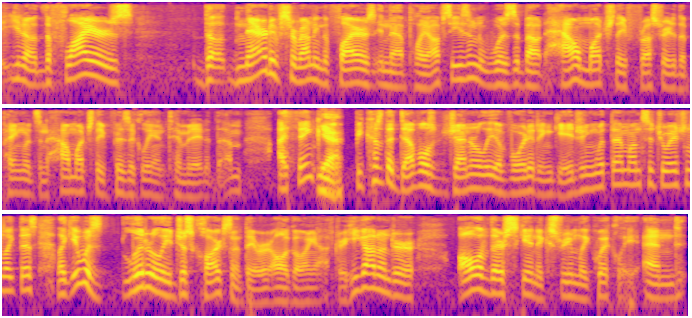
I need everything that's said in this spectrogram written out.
you know, the Flyers the narrative surrounding the Flyers in that playoff season was about how much they frustrated the Penguins and how much they physically intimidated them. I think yeah. because the Devils generally avoided engaging with them on situations like this, like it was literally just Clarkson that they were all going after. He got under all of their skin extremely quickly and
